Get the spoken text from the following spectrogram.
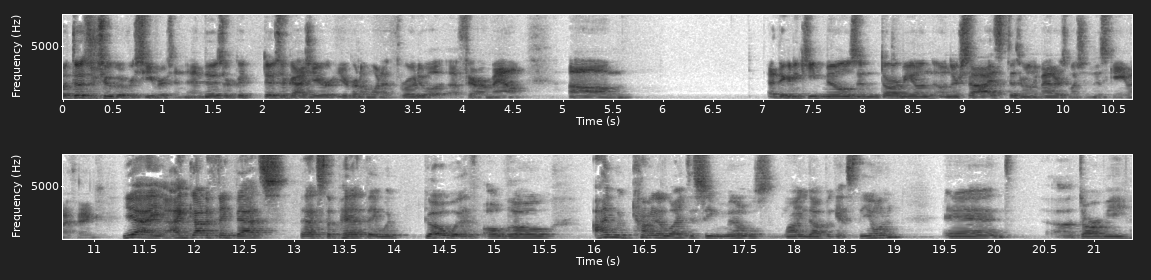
But those are two good receivers, and, and those are good. Those are guys you're, you're going to want to throw to a, a fair amount. Um, are they going to keep Mills and Darby on, on their sides? It doesn't really matter as much in this game, I think. Yeah, I, I got to think that's that's the path they would go with. Although I would kind of like to see Mills lined up against Thielen, and uh, Darby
